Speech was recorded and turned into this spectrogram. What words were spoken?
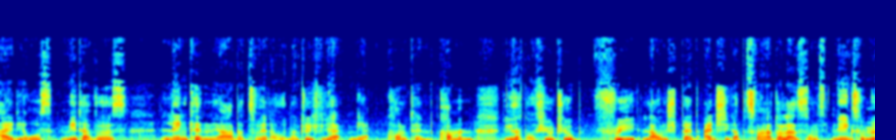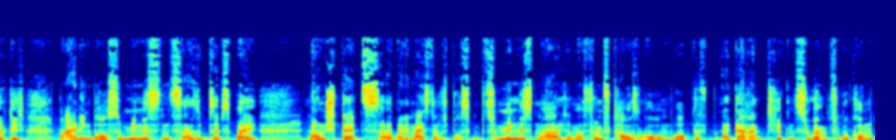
IDOs, Metaverse lenken. Ja, dazu wird auch natürlich wieder mehr Content kommen. Wie gesagt, auf YouTube Free Launchpad, Einstieg ab 200 Dollar, ist sonst nirgendwo möglich. Bei einigen brauchst du mindestens, also selbst bei Launchpads, äh, bei den meisten brauchst du zumindest mal, ich sag mal, 5000 Euro, um überhaupt einen äh, garantierten Zugang zu bekommen.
